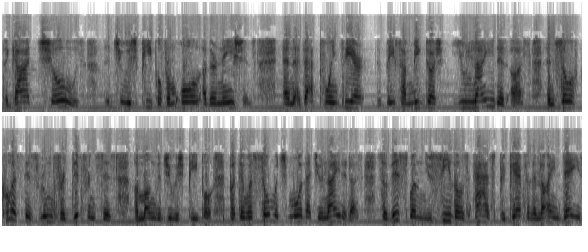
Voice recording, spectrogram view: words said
that God chose the Jewish people from all other nations. And at that point there, the Beis Hamikdash united us. And so, of course, there's room for differences among the Jewish people, but there was so much more that united us. So this, when you see those ads, prepare for the nine days,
